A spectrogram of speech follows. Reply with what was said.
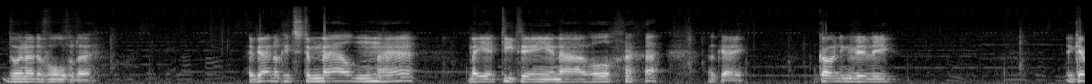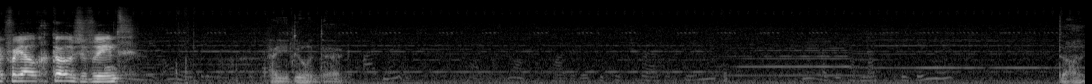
Door naar de volgende. Heb jij nog iets te melden, hè? Met je tieten in je navel. Oké. Koning Willy. Ik heb voor jou gekozen, vriend. How you doing, Doug? Doug?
